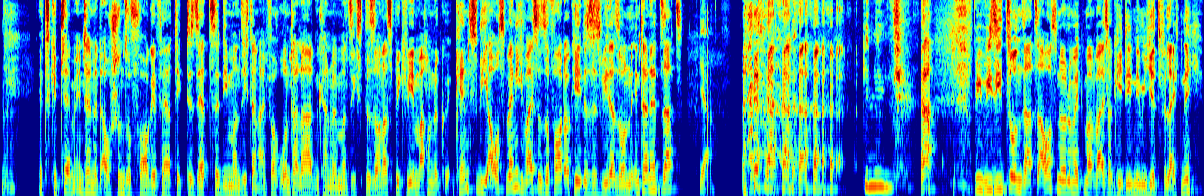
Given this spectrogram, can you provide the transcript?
Ne? Jetzt gibt's ja im Internet auch schon so vorgefertigte Sätze, die man sich dann einfach runterladen kann, wenn man sich's besonders bequem machen. Kennst du die auswendig? Weißt du sofort, okay, das ist wieder so ein Internetsatz? Ja. Genügend. Ja. Wie, wie sieht so ein Satz aus, nur damit man weiß, okay, den nehme ich jetzt vielleicht nicht?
